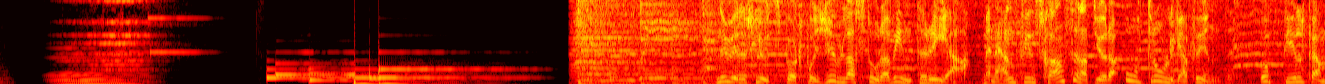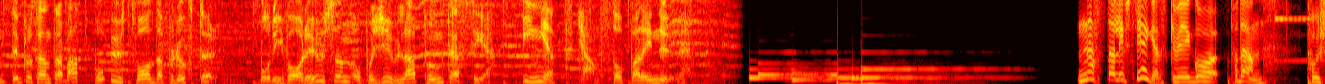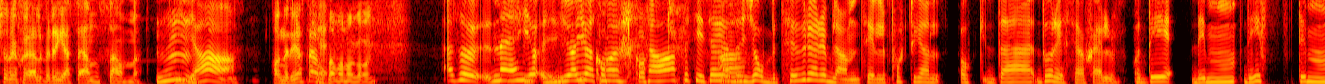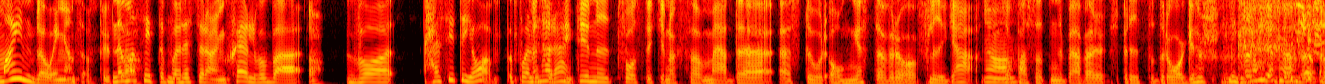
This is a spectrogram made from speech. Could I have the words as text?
Nu är det slutspurt på Julas stora vinterrea, men än finns chansen att göra otroliga fynd. Upp till 50% rabatt på utvalda produkter. Både i varuhusen och på jula.se. Inget kan stoppa dig nu. Nästa livsregel, ska vi gå på den? Pusha dig själv, res ensam. Ja. Har ni rest ensamma någon gång? Alltså, nej, jag, jag gör små, Kort, kort. Ja, precis. Jag gör Ja. så jobbturer ibland till Portugal och där, då reser jag själv. Och det, det, är- det, är, det är mindblowing alltså. Titta. När man sitter på en restaurang själv och bara, Ja. vad, här sitter jag på en Men här restaurang. sitter ju ni två stycken också med eh, stor ångest över att flyga. Ja. Så pass att ni behöver sprit och droger för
